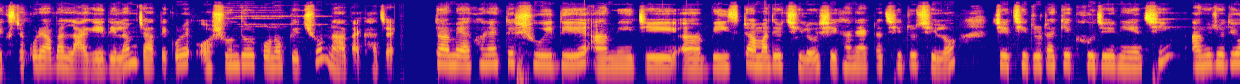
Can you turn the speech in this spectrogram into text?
এক্সট্রা করে আবার লাগিয়ে দিলাম যাতে করে অসুন্দর কোনো কিছু না দেখা যায়। তো আমি এখন একটা সুই দিয়ে আমি যে বীজটা আমাদের ছিল, সেখানে একটা ছিদ্র ছিল, সেই ছিদ্রটাকে খুঁজে নিয়েছি। আমি যদিও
